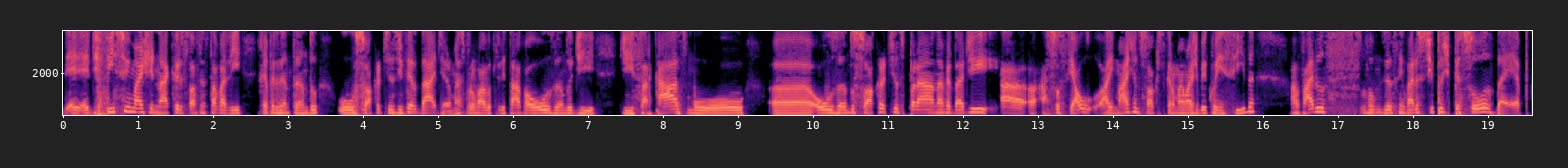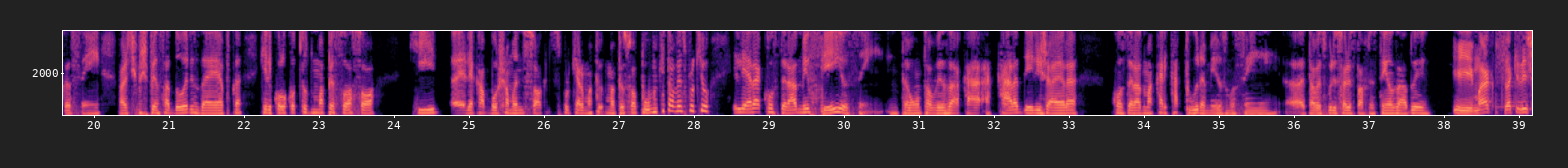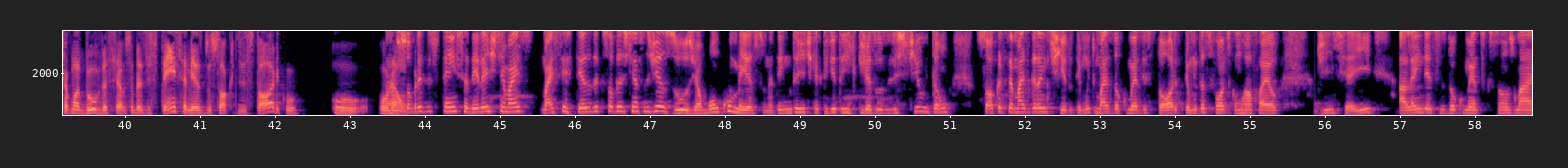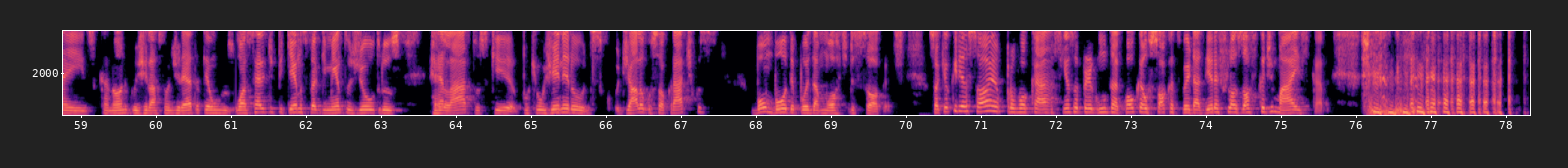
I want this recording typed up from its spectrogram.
é, é, difícil imaginar que Aristófanes estava ali representando o Sócrates de verdade. Era mais provável que ele estava ou usando de, de sarcasmo ou Uh, ou usando Sócrates para, na verdade, a, a, associar a imagem do Sócrates, que era uma imagem bem conhecida, a vários, vamos dizer assim, vários tipos de pessoas da época, assim, vários tipos de pensadores da época, que ele colocou tudo numa pessoa só, que ele acabou chamando de Sócrates porque era uma, uma pessoa pública, e talvez porque ele era considerado meio feio, assim, então talvez a, a cara dele já era considerada uma caricatura mesmo, assim, uh, talvez por isso Aristófanes tenha usado ele. E, Marco, será que existe alguma dúvida sobre a existência mesmo do Sócrates histórico? Ou, ou é, não? Sobre a existência dele, a gente tem mais, mais certeza do que sobre a existência de Jesus. Já é um bom começo, né? Tem muita gente que acredita que Jesus existiu, então Sócrates é mais garantido. Tem muito mais documento histórico, tem muitas fontes, como o Rafael disse aí. Além desses documentos que são os mais canônicos de relação direta, tem um, uma série de pequenos fragmentos de outros relatos, que porque o gênero diálogos socráticos bombou depois da morte de Sócrates. Só que eu queria só provocar assim a sua pergunta, qual que é o Sócrates verdadeiro, é filosófica demais, cara.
